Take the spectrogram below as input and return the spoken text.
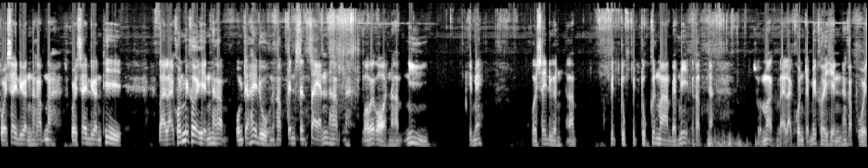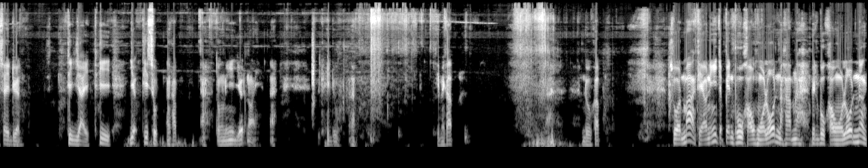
กวยไส้เดือนนะครับนะกวยไส้เดือนที่ หลายๆ คนไม่เคยเห็นนะครับ ผมจะให้ดูนะครับ เป็นแสนๆนะครับบอกไว้ก่อนนะครับ นี่เห็นไหมกล้วยไส้เดือนนะครับเป็นจุกเป็นจุกขึ้นมาแบบนี้นะครับนะส่วนมากหลาย ๆ คนจะไม่เคยเห็นนะครับหัวไส้เดือนที่ใหญ่ที่เยอะที่สุดนะครับอะตรงนี้เยอะหน่อยนะให้ดูนะครับ เห็นไหมครับอะดูครับ ส่วนมากแถวนี้จะเป็นภูเขาหัวโล้นนะครับนะเป็นภูเขาหัวโล้นเนื่อง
